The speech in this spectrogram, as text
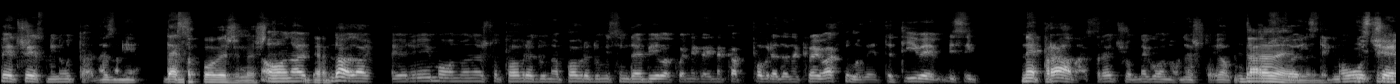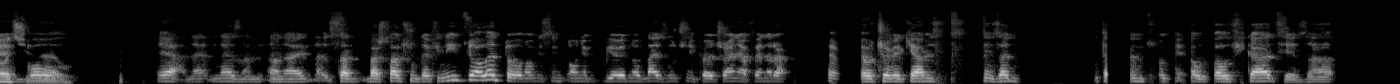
5-6 minuta, ne znam nije, 10. Da poveže nešto. Onaj, Da. da. da, jer je imao ono nešto povredu na povredu, mislim da je bila kod njega i neka povreda na kraju ahilove tetive, mislim, ne prava srećom, nego ono nešto, jel? Da, da, da. Istegnuće, Istegnuće, bol. Ja, ne, ne znam, onaj, sad baš tačnu definiciju, ali eto, ono, mislim, on je bio jedno od najzvučnijih pojačanja Fenera. Evo čovjek, ja mislim, jel, kvalifikacije za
